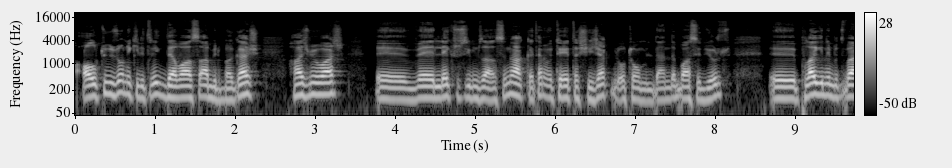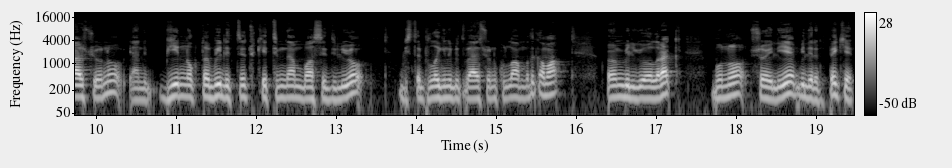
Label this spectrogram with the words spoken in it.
612 litrelik devasa bir bagaj hacmi var e, ve Lexus imzasını hakikaten öteye taşıyacak bir otomobilden de bahsediyoruz. E, plug-in hibrit versiyonu yani 1.1 litre tüketimden bahsediliyor. Biz de plug-in hibrit versiyonu kullanmadık ama ön bilgi olarak bunu söyleyebilirim. Peki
